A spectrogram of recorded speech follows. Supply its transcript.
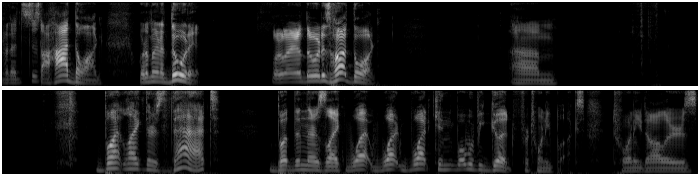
but it's just a hot dog. What am I to do with it? What am I to do with this hot dog? Um, but like, there's that. But then there's like what what what can what would be good for 20 bucks? $20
